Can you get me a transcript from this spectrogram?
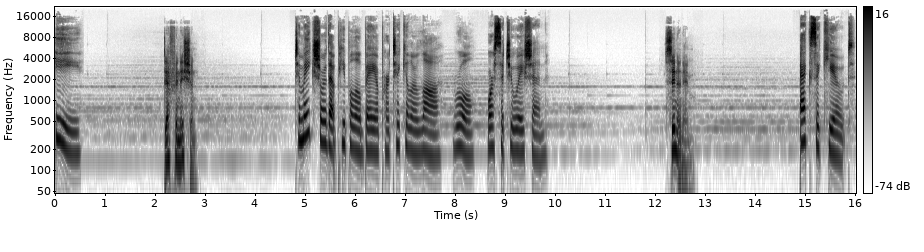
E. Definition. To make sure that people obey a particular law, rule, or situation. Synonym Execute,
